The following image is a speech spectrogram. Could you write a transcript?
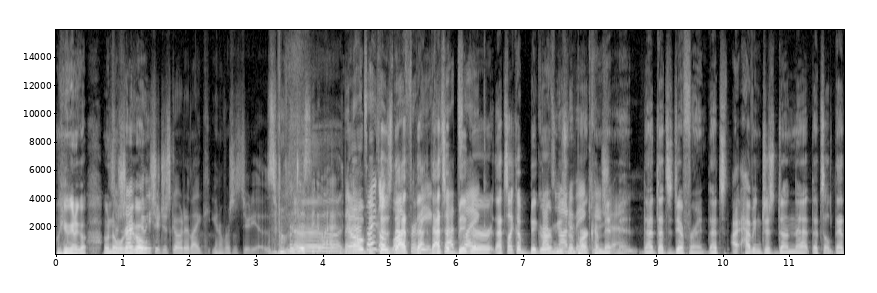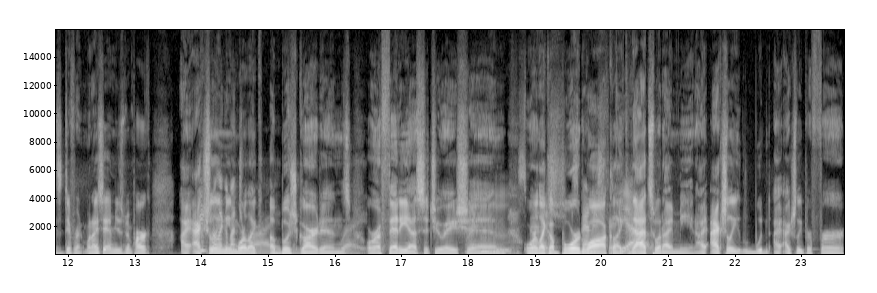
well, you're gonna go. Oh no, so we're gonna go. really should just go to like Universal Studios or Uh, Disneyland. But no, that's, like, a because lot that, for that me, 'cause that's a that's, like- bigger that's like a bigger that's not a amusement park commitment. That that's different. That's I, having just done that. That's a, that's different. When I say amusement park, I actually like mean more like a rides Busch and- Gardens Right. or a Feria situation or like a boardwalk. Spanish Like Feria. that's what I mean. I actually would. I actually prefer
